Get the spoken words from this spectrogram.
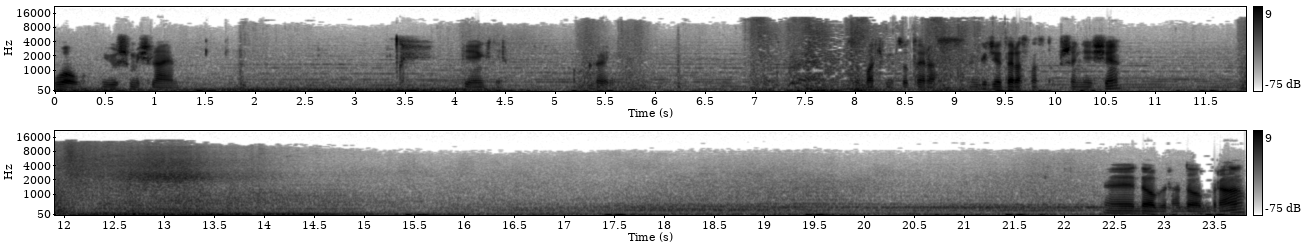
Wow, już myślałem. Pięknie. Okej. Zobaczmy co teraz, gdzie teraz nas to przeniesie. E, dobra, dobra.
